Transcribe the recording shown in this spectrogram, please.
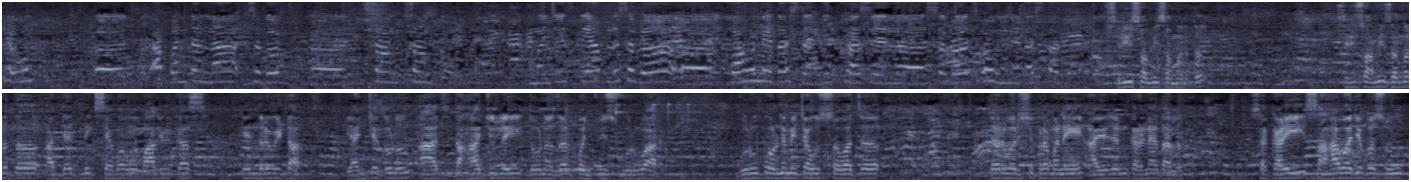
ठेवून आपण त्यांना सगळं सांग सांगतो. म्हणजेच ते आपलं सगळं वाहून नेत असतात. दुःख असेल सगळंच वाहून नेत असतात. श्री स्वामी समर्थ. श्री स्वामी समर्थ आध्यात्मिक सेवा व बालविकास केंद्र विटा यांच्याकडून आज दहा जुलै दोन हजार पंचवीस गुरुवार गुरुपौर्णिमेच्या उत्सवाचं दरवर्षीप्रमाणे आयोजन करण्यात आलं. सकाळी सहा वाजेपासून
